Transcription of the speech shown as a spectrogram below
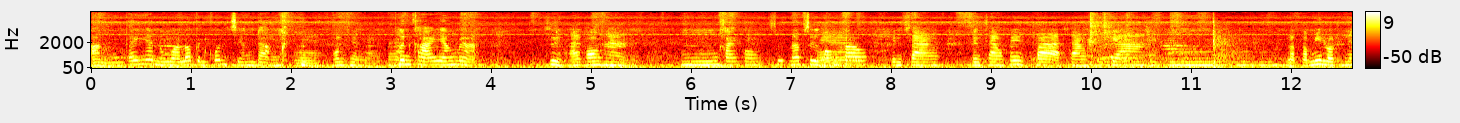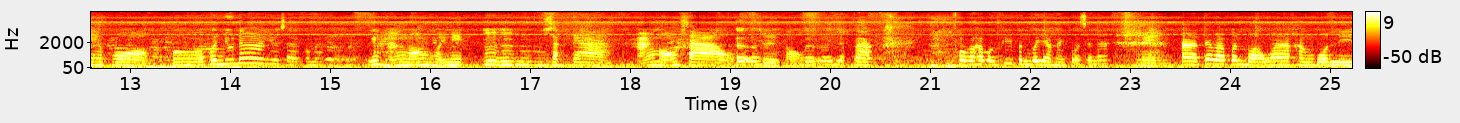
อันได้เงี้ยหนูว่าเราเป็นคนเสียงดัง อืมคนเชียงใหม่เพิ่นขายหยังแม่ซื้อขายของห้างอืมขายของซื้อรับซื้อของเก่าเป็นสร้างเป็นสร้างไฟฟ้าสร้างทุกอย่างอืมอืมอืม แล้วก็มีรถแห่พร้อมอ๋อเพิ่นอยู่หน้าอยู่ไสก็แม่นี่หางน้องหอยเม็ดอืมอืมอืม สักดา หางน้องซาวเออเออซื้อเขาเออเอออย่าปาก เพราะว่าบางทีเพิ่นบ่อยากให้โฆษณาแม่นอ่า แต่ว่าเพิ่นบอกว่าข้างบนนี่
